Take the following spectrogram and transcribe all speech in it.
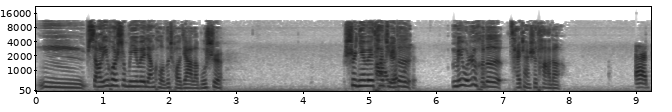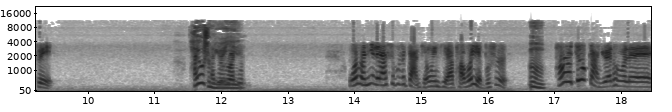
嗯，想离婚是不是因为两口子吵架了？不是，是因为他觉得没有任何的财产是他的。哎，对。还有什么原因？我说你俩是不是感情问题啊？他说也不是。嗯。他说就感觉他说嘞，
